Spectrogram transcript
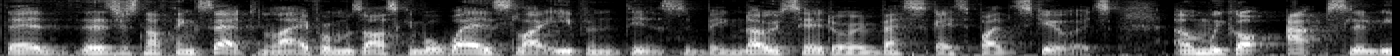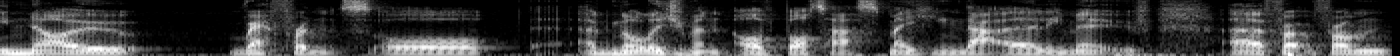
there's just nothing said. And like everyone was asking, well, where's like even the incident being noted or investigated by the stewards? And we got absolutely no reference or acknowledgement of Bottas making that early move uh, from, from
